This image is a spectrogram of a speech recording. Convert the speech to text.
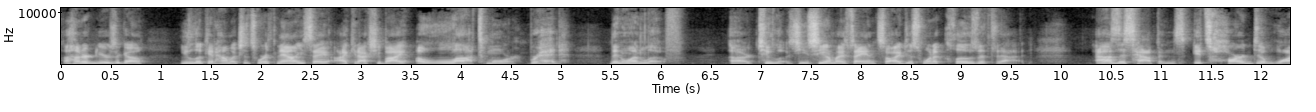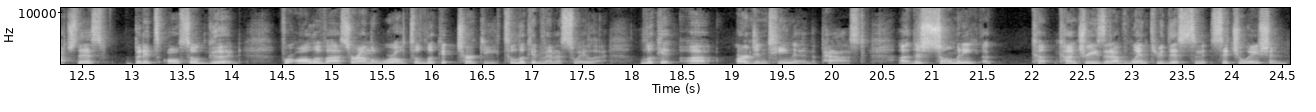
100 years ago, you look at how much it's worth now, you say, I could actually buy a lot more bread than one loaf uh, or two loaves. You see what I'm saying? So I just want to close with that as this happens, it's hard to watch this, but it's also good for all of us around the world to look at Turkey, to look at Venezuela, look at uh, Argentina in the past. Uh, there's so many uh, countries that have went through this situation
